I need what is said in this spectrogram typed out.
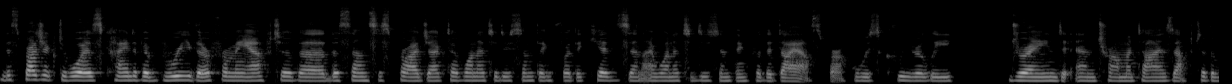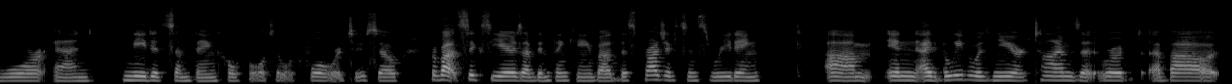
this project was kind of a breather for me after the the census project. I wanted to do something for the kids and I wanted to do something for the diaspora who was clearly drained and traumatized after the war and needed something hopeful to look forward to. So for about six years, I've been thinking about this project since reading um, in, I believe it was New York Times that wrote about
